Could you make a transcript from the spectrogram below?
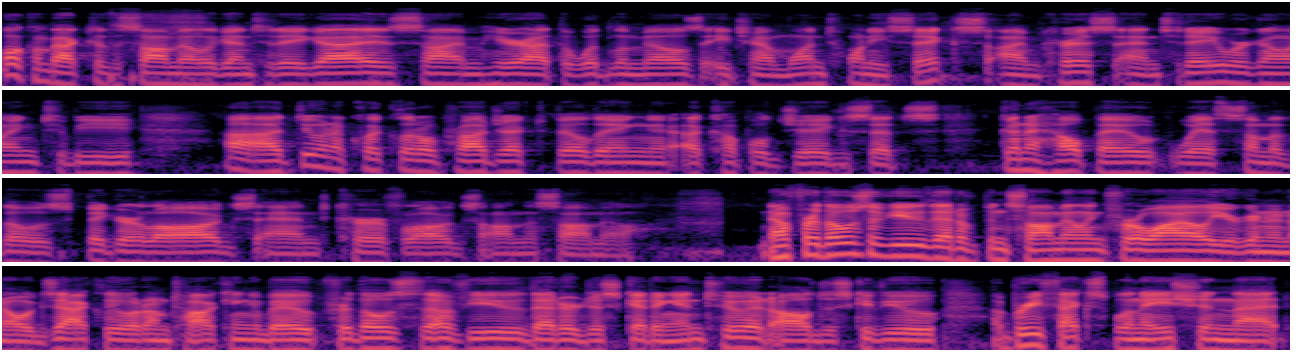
Welcome back to the sawmill again today, guys. I'm here at the Woodland Mills HM126. I'm Chris, and today we're going to be uh, doing a quick little project, building a couple jigs that's going to help out with some of those bigger logs and curve logs on the sawmill. Now, for those of you that have been sawmilling for a while, you're going to know exactly what I'm talking about. For those of you that are just getting into it, I'll just give you a brief explanation that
